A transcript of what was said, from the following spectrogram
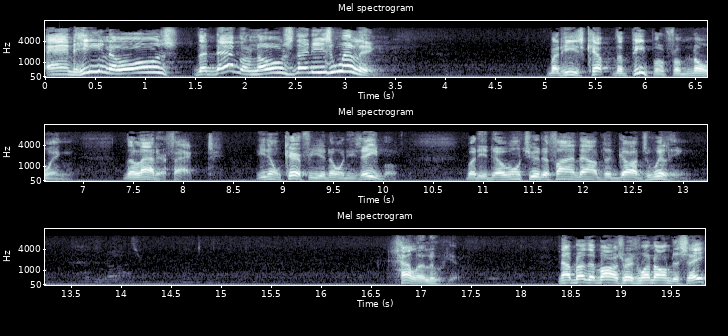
And he knows, the devil knows that he's willing. But he's kept the people from knowing the latter fact. He don't care for you knowing he's able, but he don't want you to find out that God's willing. Hallelujah. Now, Brother Bosworth went on to say,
